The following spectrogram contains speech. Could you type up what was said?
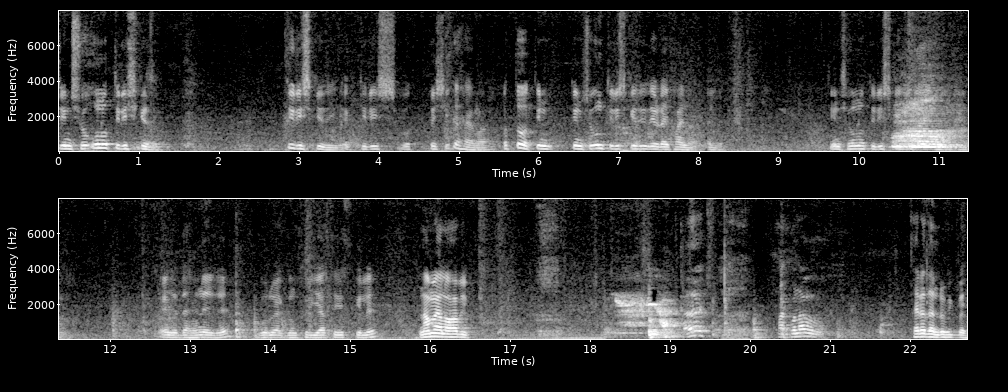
তিনশো উনত্রিশ কেজি। তিরিশ কেজি একত্রিশ বেশি তো হ্যাঁ আবার। কত? তিন তিনশো উনত্রিশ কেজি এটাই ফাইনাল এই যে। তিনশো উনত্রিশ কেজি এই যে দেখেন এই যে গরু একদম ফ্রি আছে স্কেলে নামে আলো হাবিব। থাকব না ছেড়ে দেন রফিক ভাই।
